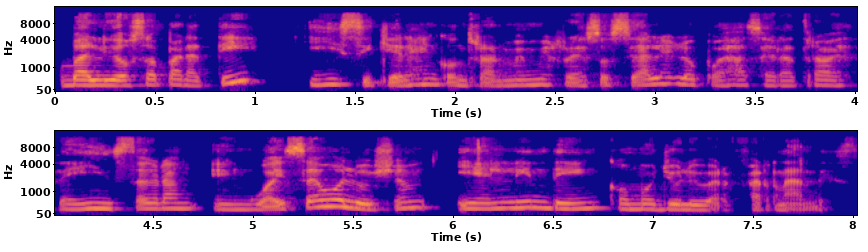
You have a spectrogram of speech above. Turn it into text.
valiosa para ti y si quieres encontrarme en mis redes sociales lo puedes hacer a través de Instagram en Wise Evolution y en LinkedIn como Juliver Fernández.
